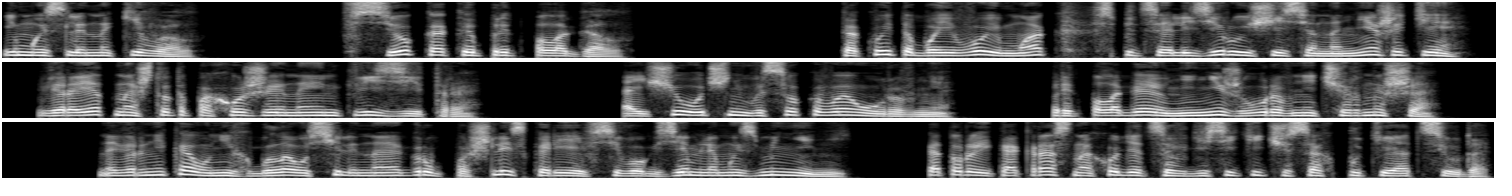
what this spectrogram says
и мысленно кивал. Все, как и предполагал. Какой-то боевой маг, специализирующийся на нежити, вероятно, что-то похожее на инквизитора. А еще очень высокого уровня. Предполагаю, не ниже уровня черныша. Наверняка у них была усиленная группа, шли, скорее всего, к землям изменений, которые как раз находятся в десяти часах пути отсюда.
